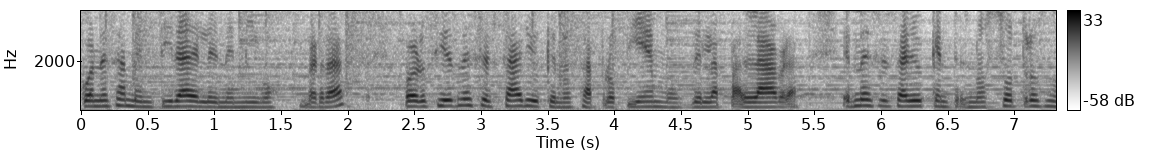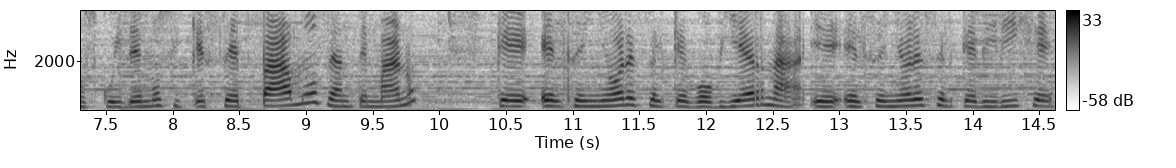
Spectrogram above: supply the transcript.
con esa mentira del enemigo, ¿verdad? Pero sí es necesario que nos apropiemos de la palabra, es necesario que entre nosotros nos cuidemos y que sepamos de antemano que el Señor es el que gobierna, eh, el Señor es el que dirige,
